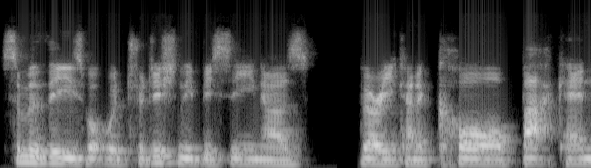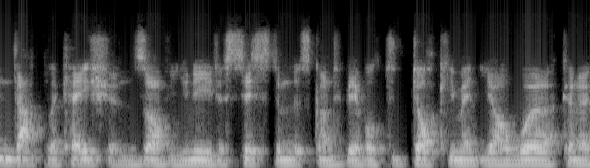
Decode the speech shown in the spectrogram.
some of these, what would traditionally be seen as very kind of core back end applications of you need a system that's going to be able to document your work and, uh,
